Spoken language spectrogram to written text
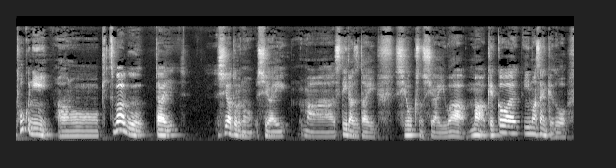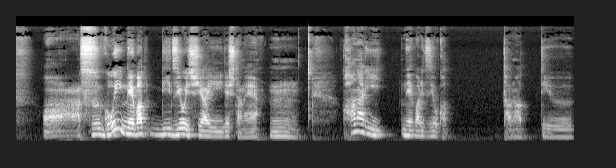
特に、あのピッツバーグ対シアトルの試合、まあ、スティーラーズ対シーホークスの試合は、まあ、結果は言いませんけど、あーすごい粘り強い試合でしたね。うん。かなり粘り強かったなていう、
